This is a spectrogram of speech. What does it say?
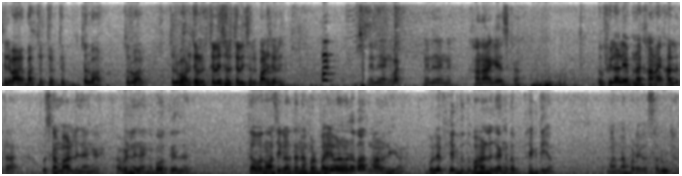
चले, बाहर बाहर, चल चल चल चल, बाहर चल बाहर चल, बाहर, चलो, चले, सर, चले, चल, बाहर चले। नहीं ले जाएँगे बट नहीं ले जाएँगे। खाना आ गया इसका। तो फ़िलहाल ये अपना खाना खा लेता, उसका हम बाहर ले जाएँगे। अभी ले जाएँगे, बहुत तेज़ है। तब बदमाशी करता ना, पर पहली बार मैंने बात मान लिया बोले, फेंक दो तो बाहर ले जाएँगे, तब फेंक दिया। मानना पड़ेगा, सलूट है।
